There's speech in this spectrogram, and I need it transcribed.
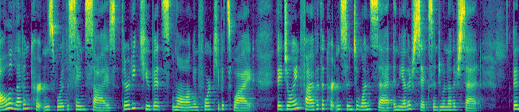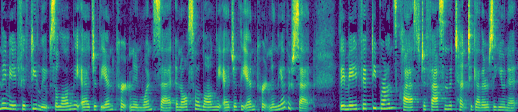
All eleven curtains were the same size, thirty cubits long and four cubits wide. They joined five of the curtains into one set and the other six into another set. Then they made fifty loops along the edge of the end curtain in one set and also along the edge of the end curtain in the other set. They made fifty bronze clasps to fasten the tent together as a unit.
